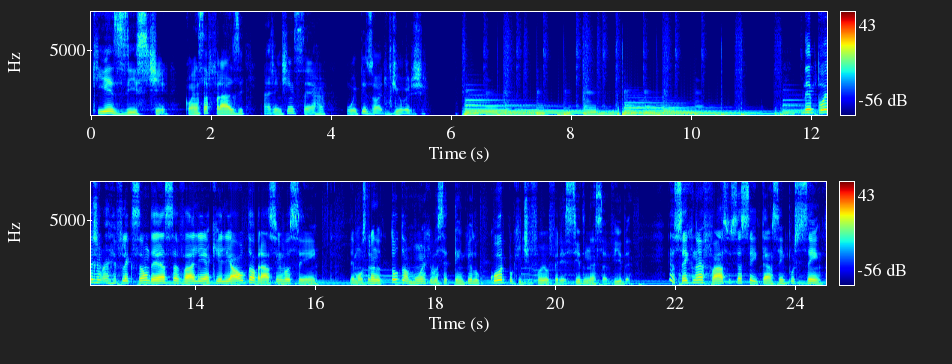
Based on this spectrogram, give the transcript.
que existe. Com essa frase, a gente encerra o episódio de hoje. Depois de uma reflexão dessa, vale aquele alto abraço em você, hein? Demonstrando todo o amor que você tem pelo corpo que te foi oferecido nessa vida. Eu sei que não é fácil se aceitar 100%,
